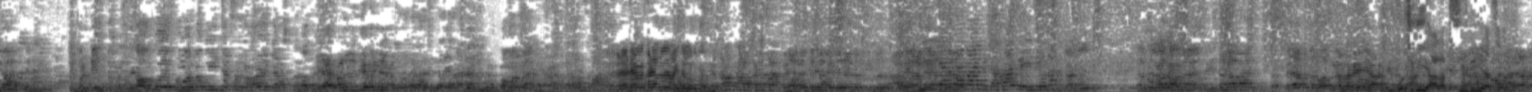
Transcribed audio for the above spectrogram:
है आपको कमर में कोई इंजेक्शन लगा है क्या यार वाले दे कमर में की हालत सीरियस है।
